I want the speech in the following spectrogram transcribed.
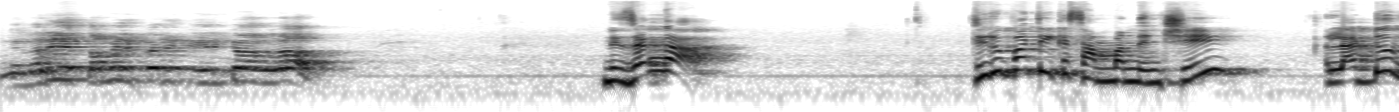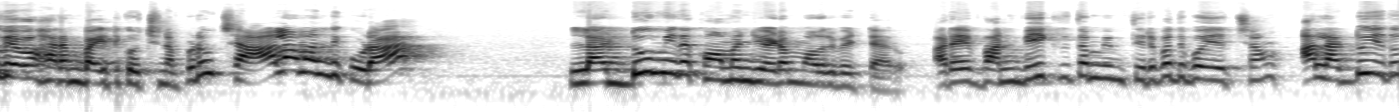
இங்க நிறைய தமிழ் பேருக்கு இருக்காங்களா నిజంగా తిరుపతికి సంబంధించి లడ్డూ వ్యవహారం బయటకు వచ్చినప్పుడు చాలా మంది కూడా లడ్డూ మీద కామెంట్ చేయడం మొదలుపెట్టారు. అరే వన్ వీక్ క్రితం మేము తిరుపతి పోయి వచ్చాం ఆ లడ్డు ఏదో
